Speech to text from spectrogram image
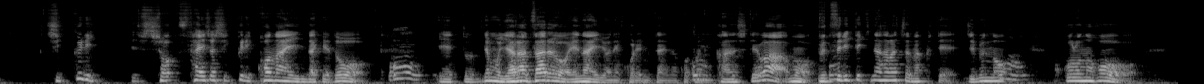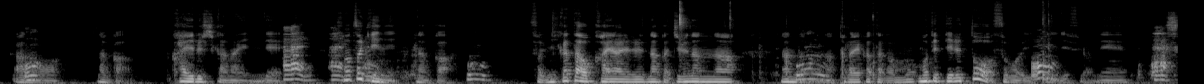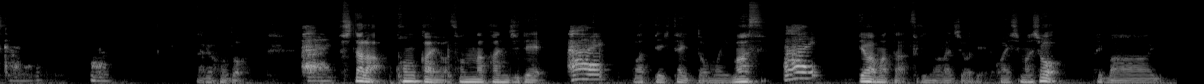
しっくり、最初しっくり来ないんだけど、うん。えっ、と、でもやらざるを得ないよね、これみたいなことに関しては、もう物理的な話じゃなくて、自分のうん。心の方を、あの、なんか、変えるしかないんで、はい。はい。その時になんか、うん。そう、見方を変えられる、なんか柔軟な、なんだろうな、うん捉え方がも持ててると、すごいいいですよね。確かに。なるほど。はい。そしたら、今回はそんな感じではい。終わっていきたいと思います。はい。ではまた次のラジオでお会いしましょう。バイバーイ。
